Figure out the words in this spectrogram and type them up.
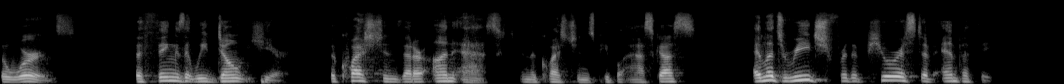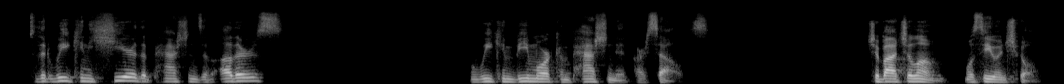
the words, the things that we don't hear, the questions that are unasked, and the questions people ask us. And let's reach for the purest of empathy so that we can hear the passions of others and we can be more compassionate ourselves. Shabbat Shalom. We'll see you in Shul.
